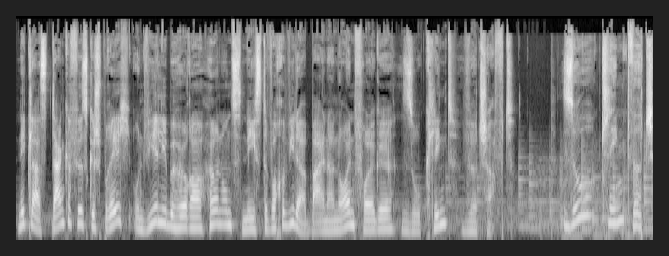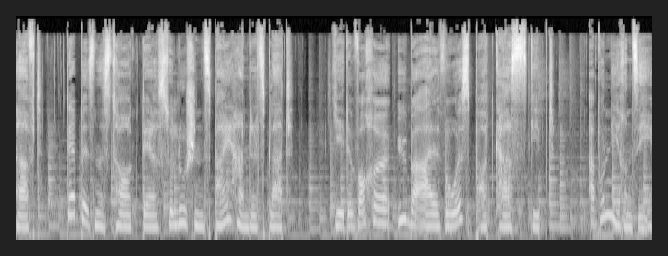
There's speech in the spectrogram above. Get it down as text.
Niklas, danke fürs Gespräch und wir, liebe Hörer, hören uns nächste Woche wieder bei einer neuen Folge So klingt Wirtschaft. So klingt Wirtschaft, der Business Talk der Solutions bei Handelsblatt. Jede Woche überall, wo es Podcasts gibt. Abonnieren Sie.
